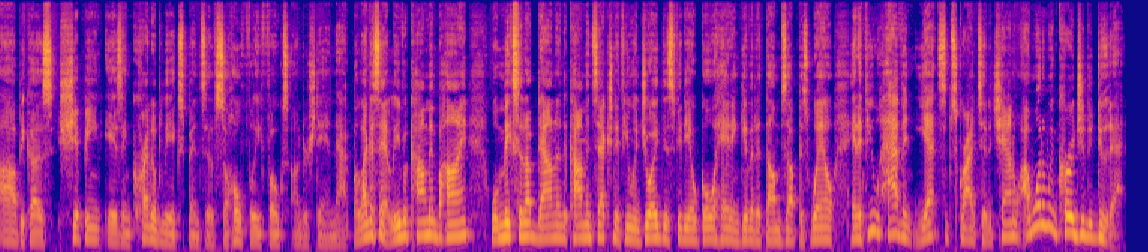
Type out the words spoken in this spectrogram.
uh, because shipping is incredibly expensive. So hopefully folks understand that. But like I said, leave a comment behind. We'll mix it up down in the comment section. If you enjoyed this video, go ahead and give it a thumbs up as well. And if you haven't yet subscribed to the channel, I want to encourage you to do that.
